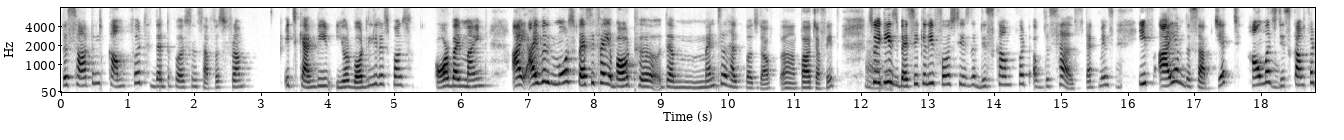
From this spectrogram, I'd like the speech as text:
the certain comfort that the person suffers from it can be your bodily response or by mind i i will more specify about uh, the mental health part of, uh, part of it. So it Mm. is basically first is the discomfort of the self. That means if i am the subject how much Mm. discomfort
